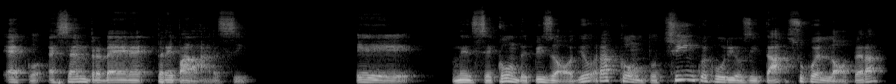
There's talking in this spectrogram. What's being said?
ecco, è sempre bene prepararsi. E nel secondo episodio racconto 5 curiosità su quell'opera,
